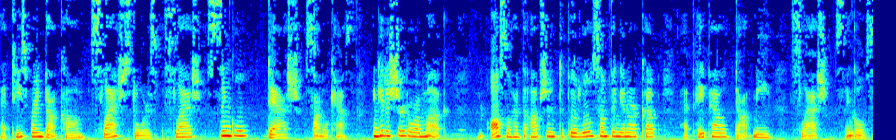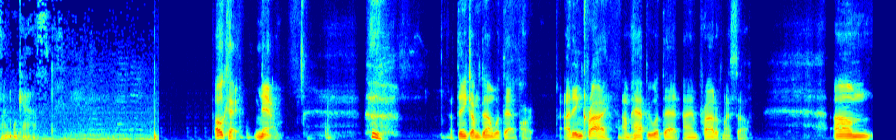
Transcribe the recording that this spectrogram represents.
at teespring.com slash stores slash single dash simulcast and get a shirt or a mug. You also have the option to put a little something in our cup at paypal.me slash single simulcast. Okay, now whew, I think I'm done with that part. I didn't cry. I'm happy with that. I am proud of myself. Um,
